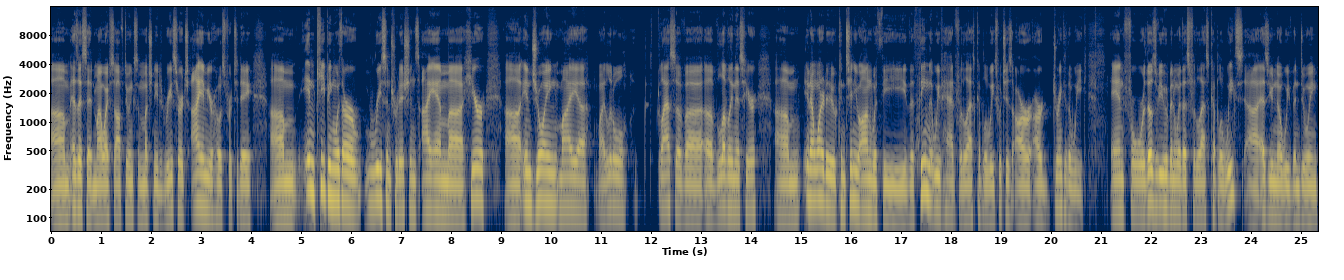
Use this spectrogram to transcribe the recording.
um, as I said, my wife's off doing some much needed research. I am your host for today. Um, in keeping with our recent traditions, I am uh, here uh, enjoying my uh, my little glass of uh, of loveliness here. Um, and I wanted to continue on with the the theme that we've had for the last couple of weeks, which is our our drink of the week. And for those of you who've been with us for the last couple of weeks, uh, as you know, we've been doing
